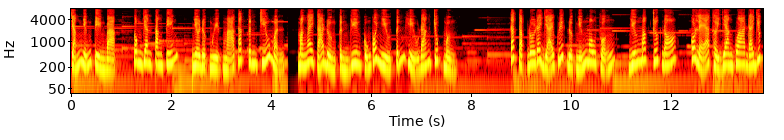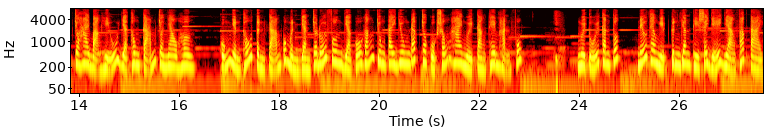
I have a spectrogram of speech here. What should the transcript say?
Chẳng những tiền bạc, công danh tăng tiến Nhờ được nguyệt mã các tinh chiếu mệnh mà ngay cả đường tình duyên cũng có nhiều tín hiệu đáng chúc mừng. Các cặp đôi đã giải quyết được những mâu thuẫn dướng mắt trước đó có lẽ thời gian qua đã giúp cho hai bạn hiểu và thông cảm cho nhau hơn. Cũng nhìn thấu tình cảm của mình dành cho đối phương và cố gắng chung tay dung đắp cho cuộc sống hai người càng thêm hạnh phúc. Người tuổi canh tuất, nếu theo nghiệp kinh doanh thì sẽ dễ dàng phát tài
